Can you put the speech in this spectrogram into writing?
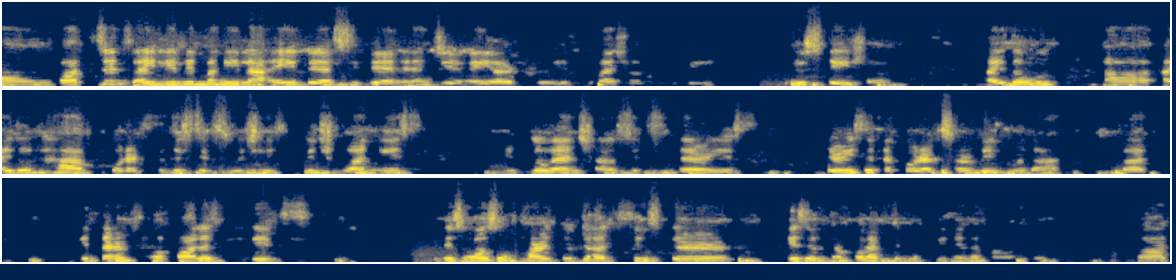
Um, but since I live in Manila, ABS-CBN and GMA are two influential news stations. I don't uh, I don't have correct statistics which is which one is influential since there is there isn't a correct survey for that. But in terms of politics, it is also hard to judge since there isn't a collective opinion about it. But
